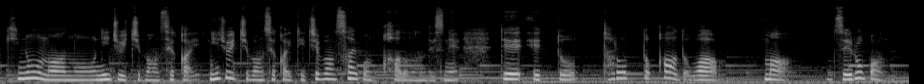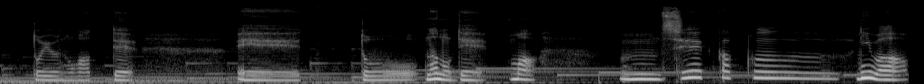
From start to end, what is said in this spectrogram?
昨日のあの21番世界21番世界って一番最後のカードなんですね。でえっとタロットカードはまあ0番というのがあってえー、っとなのでまあうん正確には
